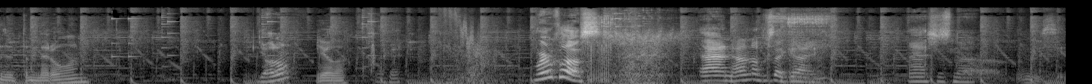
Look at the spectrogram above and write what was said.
Is it the middle one? YOLO? Yellow. Okay. We're close. And I don't know who's that guy. Nah, it's just not. Let me see.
